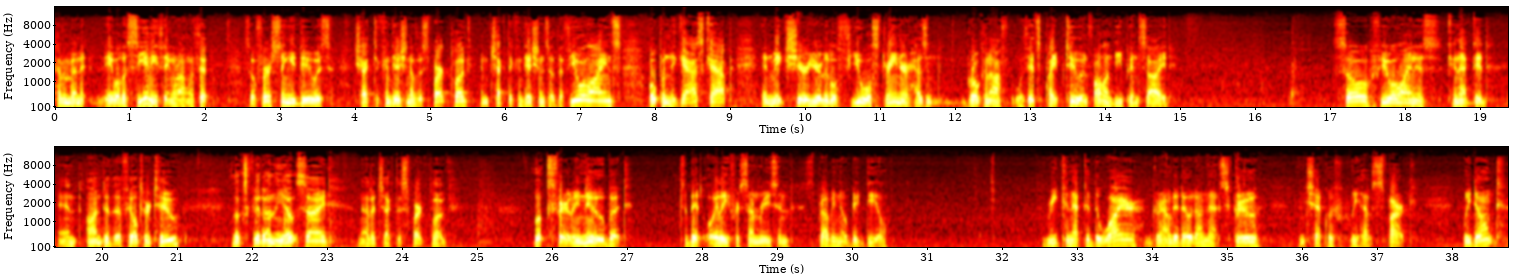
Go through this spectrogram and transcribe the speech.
Haven't been able to see anything wrong with it. So first thing you do is check the condition of the spark plug and check the conditions of the fuel lines. Open the gas cap and make sure your little fuel strainer hasn't broken off with its pipe too and fallen deep inside. So fuel line is connected and onto the filter too. Looks good on the outside. Now to check the spark plug. Looks fairly new but it's a bit oily for some reason. It's probably no big deal. Reconnected the wire, ground it out on that screw and check if we have spark. If we don't,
